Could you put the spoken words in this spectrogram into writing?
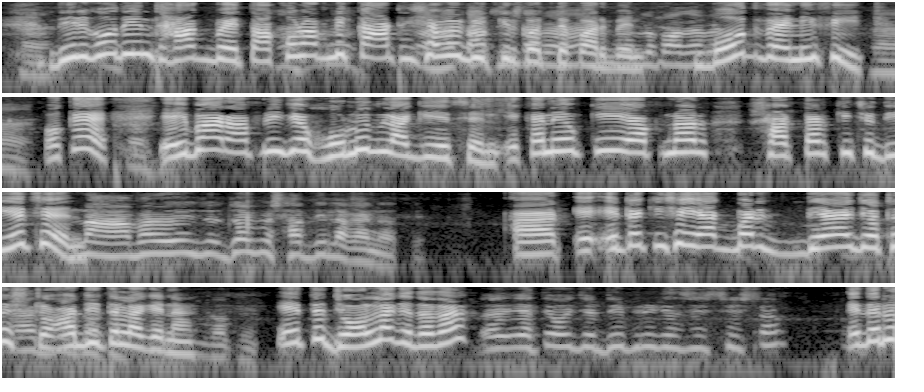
হ্যাঁ। দীর্ঘদিন থাকবে তখন আপনি কাঠ হিসাবে হ্যাঁ, বিক্রি করতে হ্যাঁ, পারবেন। বোধ বেনিফিট হ্যাঁ। ওকে এইবার আপনি যে হলুদ লাগিয়েছেন এখানেও কি আপনার সারটার কিছু দিয়েছেন? না আমার ওই জৈব সার দিয়ে লাগানো আছে। আর এটা কি সেই একবার দেওয়া যথেষ্ট? আর দিতে লাগে না। এতে জল লাগে দাদা। এতে ওই যে ডিপ সিস্টেম এদেরও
